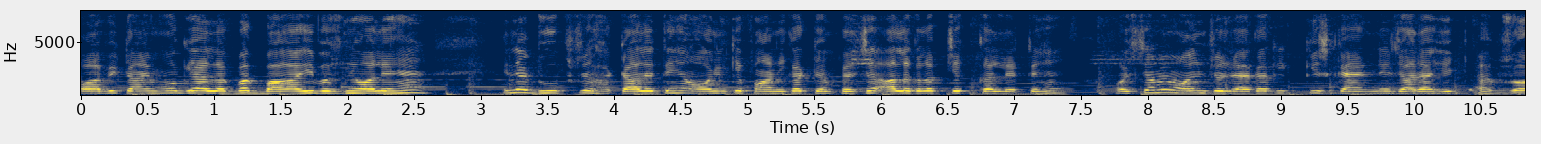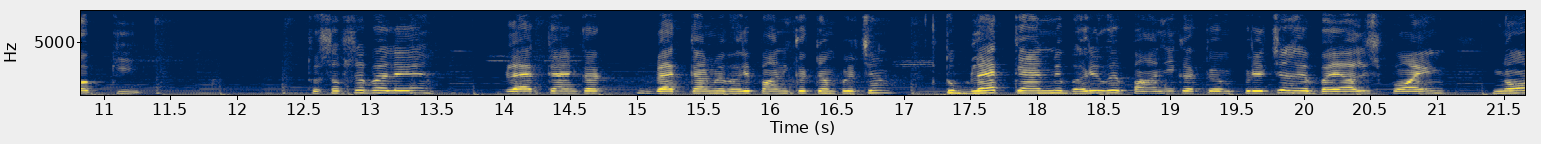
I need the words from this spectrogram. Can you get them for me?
और अभी टाइम हो गया, लगभग बारह ही बजने वाले हैं। इन्हें धूप से हटा लेते हैं और इनके पानी का टेम्परेचर अलग अलग चेक कर लेते हैं। और इससे हमें मालूम चल जाएगा कि किस कैन ने ज़्यादा हीट एब्जॉर्ब की। तो सबसे पहले ब्लैक कैन का ब्लैक कैन में भरे पानी का टेम्परेचर तो ब्लैक कैन में भरे हुए पानी का टेम्परेचर है बयालीस पॉइंट नौ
